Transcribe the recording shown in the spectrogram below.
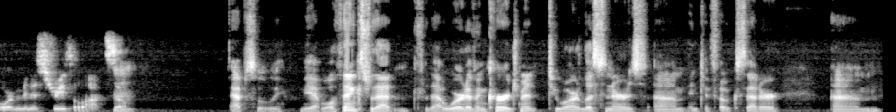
or ministries a lot so mm. absolutely yeah well thanks for that for that word of encouragement to our listeners um, and to folks that are um,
